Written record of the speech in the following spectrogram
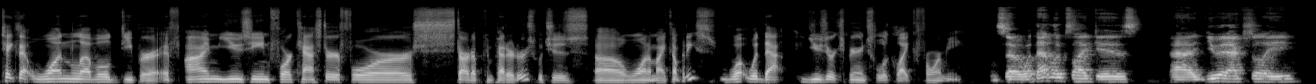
Take that one level deeper. If I'm using Forecaster for startup competitors, which is uh, one of my companies, what would that user experience look like for me? So what that looks like is uh, you would actually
